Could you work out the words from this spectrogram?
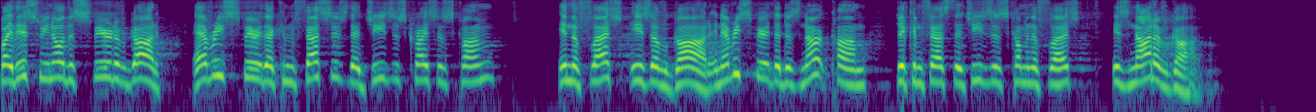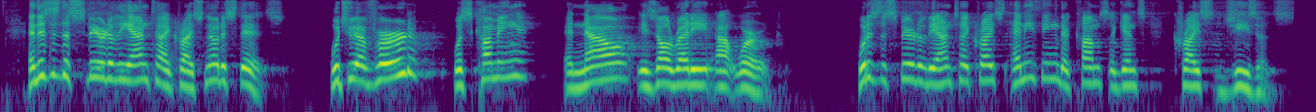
By this we know the Spirit of God. Every spirit that confesses that Jesus Christ has come in the flesh is of God. And every spirit that does not come to confess that Jesus has come in the flesh is not of God. And this is the spirit of the Antichrist. Notice this, What you have heard was coming and now is already at work. What is the spirit of the Antichrist? Anything that comes against Christ Jesus.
